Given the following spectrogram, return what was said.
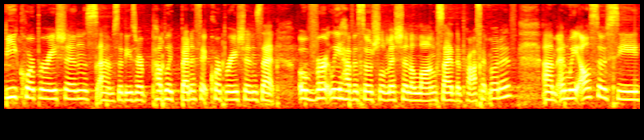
B corporations. Um, so these are public benefit corporations that overtly have a social mission alongside the profit motive. Um, and we also see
